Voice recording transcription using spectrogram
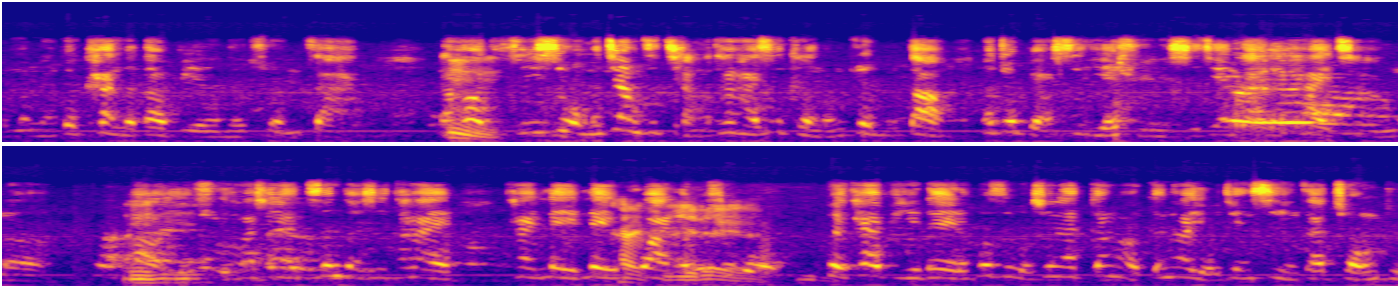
我们能够看得到别人的存在。然后其实我们这样子讲了，他还是可能做不到，那就表示也许你时间待的太长了，啊，也许他现在真的是太太累累坏了，或是我会太疲累了，或是我现在刚好跟他有一件事情在冲突。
